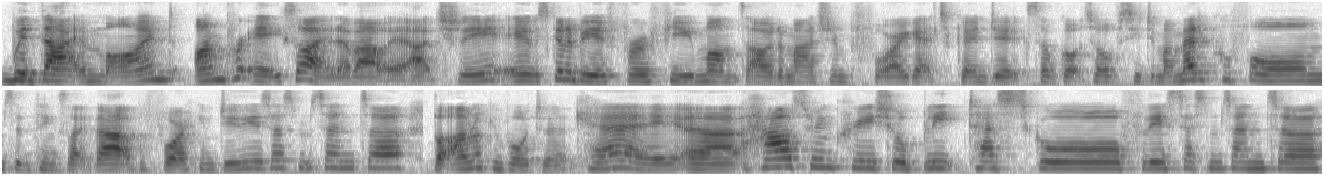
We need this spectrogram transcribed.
with that in mind, I'm pretty excited about it actually. It's going to be for a few months, I would imagine, before I get to go and do it because I've got to obviously do my medical forms and things like that before I can do the assessment centre. But I'm looking forward to it. Okay, uh, how to increase your bleep test score for the assessment centre.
